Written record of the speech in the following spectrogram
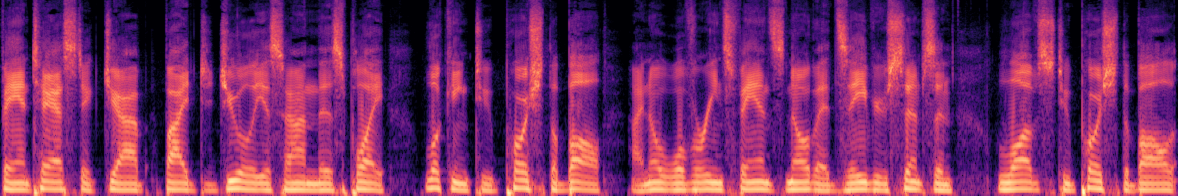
Fantastic job by DeJulius on this play, looking to push the ball. I know Wolverines fans know that Xavier Simpson loves to push the ball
